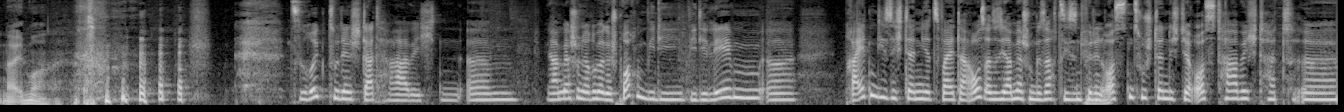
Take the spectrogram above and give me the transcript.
Na, immer. Zurück zu den Stadthabichten. Ähm, wir haben ja schon darüber gesprochen, wie die, wie die leben. Äh, breiten die sich denn jetzt weiter aus? Also Sie haben ja schon gesagt, Sie sind für den mhm. Osten zuständig. Der Osthabicht hat äh,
